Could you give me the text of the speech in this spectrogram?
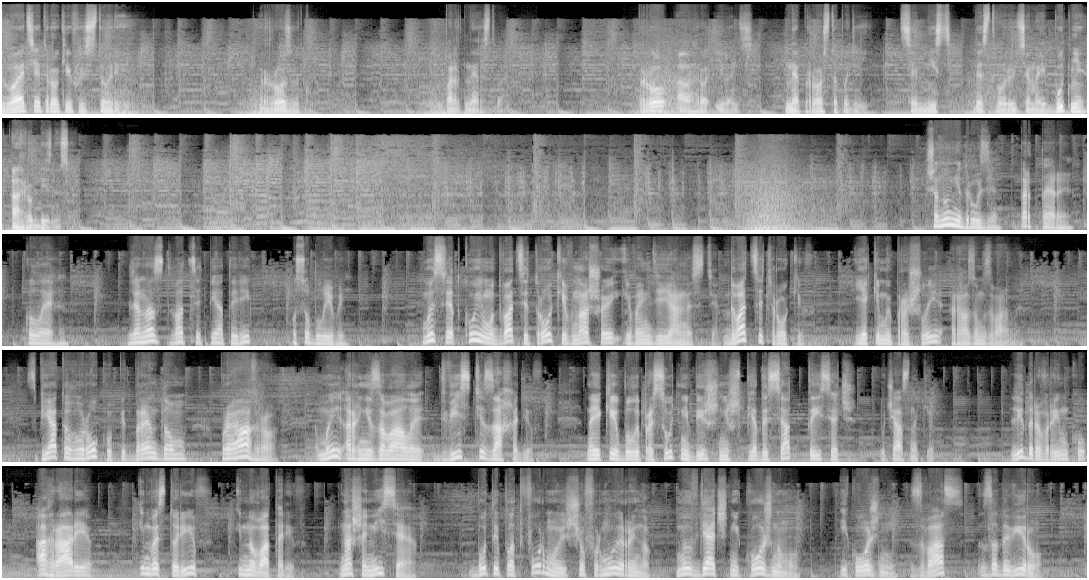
20 років історії, розвитку, партнерства. Про Агро Івенс не просто події. Це місце, де створюється майбутнє агробізнесу. Шановні друзі, партнери, колеги, для нас 25-й рік особливий. Ми святкуємо 20 років нашої івент-діяльності. 20 років, які ми пройшли разом з вами. З п'ятого року під брендом Преагро ми організували 200 заходів, на яких були присутні більш ніж 50 тисяч учасників, лідерів ринку, аграріїв, інвесторів, інноваторів. Наша місія бути платформою, що формує ринок. Ми вдячні кожному і кожній з вас за довіру,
